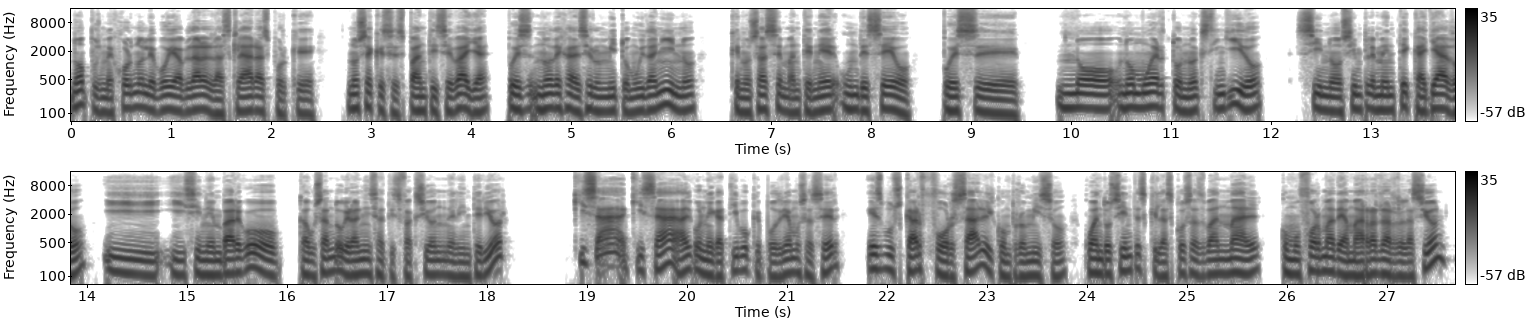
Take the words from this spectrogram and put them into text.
no, pues mejor no le voy a hablar a las claras porque no sea que se espante y se vaya, pues no deja de ser un mito muy dañino que nos hace mantener un deseo, pues eh, no, no muerto, no extinguido, sino simplemente callado y, y sin embargo causando gran insatisfacción en el interior. Quizá, quizá algo negativo que podríamos hacer es buscar forzar el compromiso cuando sientes que las cosas van mal como forma de amarrar la relación.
